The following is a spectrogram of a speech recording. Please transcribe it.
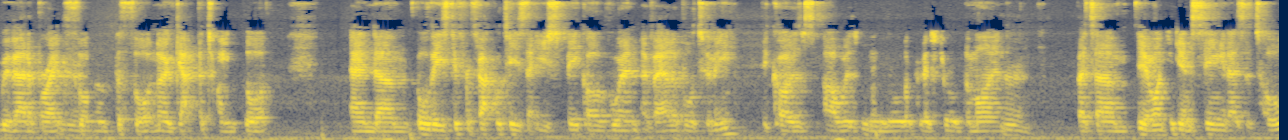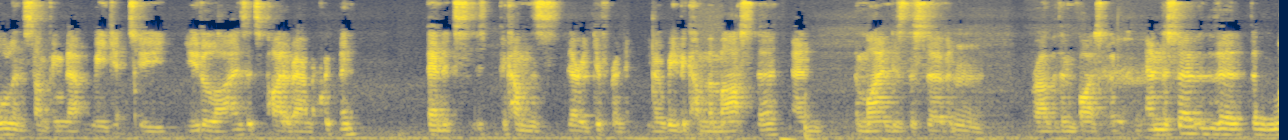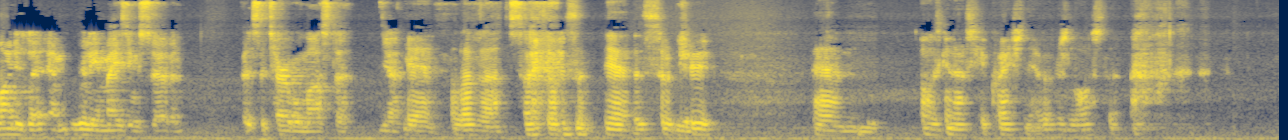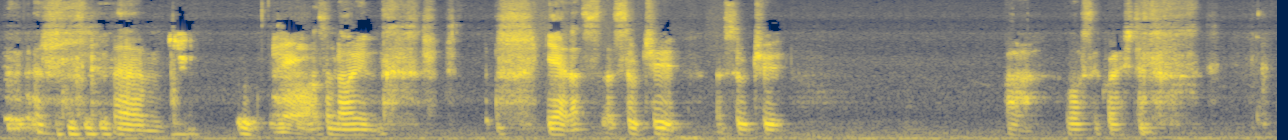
without a break, mm. thought, the thought, no gap between thought. And um, all these different faculties that you speak of weren't available to me because I was in the roller coaster of the mind. Mm. But um, yeah, once again, seeing it as a tool and something that we get to utilize, it's part of our equipment, then it becomes very different. You know, we become the master and the mind is the servant. Mm. Rather than vice versa, and the the the mind is a, really amazing servant, but it's a terrible master. Yeah, yeah, I love that. So awesome. Yeah, that's so yeah. true. Um, I was going to ask you a question there, but I just lost it. um, oh, that's annoying. yeah, that's that's so true. That's so true. Ah, lost the question.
